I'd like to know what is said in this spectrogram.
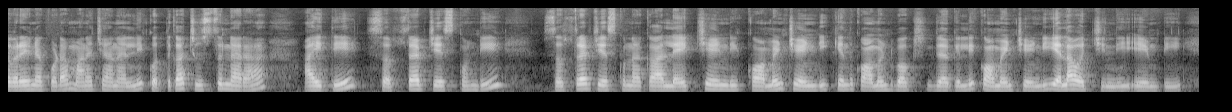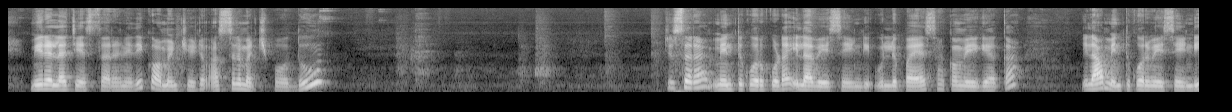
ఎవరైనా కూడా మన ఛానల్ని కొత్తగా చూస్తున్నారా? అయితే సబ్స్క్రైబ్ చేసుకోండి. సబ్స్క్రైబ్ చేసుకున్నాక లైక్ చేయండి కామెంట్ చేయండి. కింద కామెంట్ బాక్స్ దగ్గరికి వెళ్ళి కామెంట్ చేయండి. ఎలా వచ్చింది ఏంటి? మీరు ఎలా చేస్తారనేది కామెంట్ చేయడం అస్సలు మర్చిపోవద్దు. చూసారా? మెంతికూర కూడా ఇలా వేసేయండి. ఉల్లిపాయ సగం వేగాక ఇలా మెంతికూర వేసేయండి.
